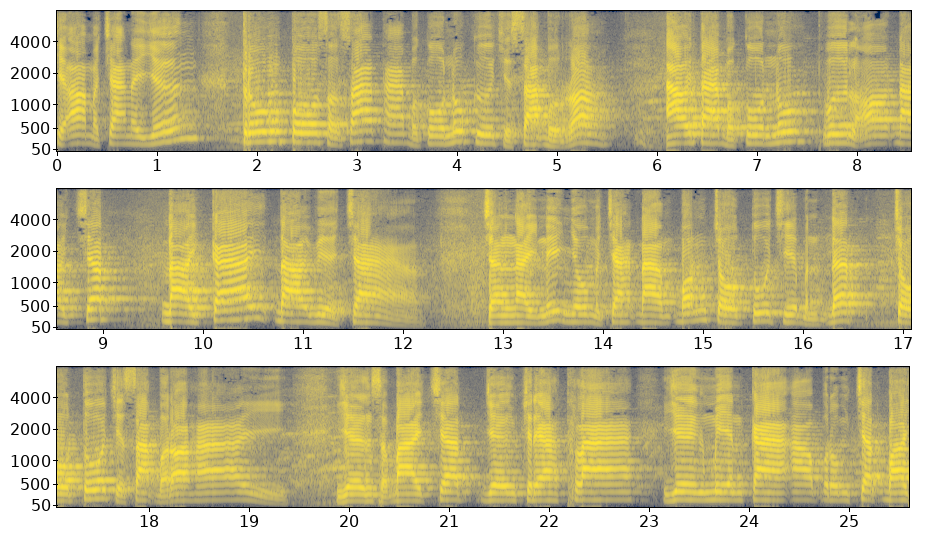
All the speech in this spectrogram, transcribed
ជាអម្ចាស់នៃយើងទ្រង់ពោសរសើរថាបុគ្គលនោះគឺជាសាបុរសឲ្យតែបុគ្គលនោះធ្វើល្អដោយចិត្តដោយកាយដោយវាចាចឹងថ្ងៃនេះញោមម្ចាស់ដើមប៉ុនចូលតួជាបណ្ឌិត ចូលតួជាសัพបរោះហើយ យើងសប្បាយចិត្តយើងជ្រះថ្លា យើងមានការអប់រំចិត្តរបស់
